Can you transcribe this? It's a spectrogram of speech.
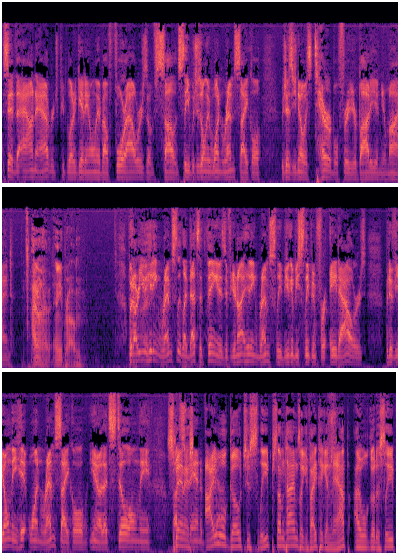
They said that on average, people are getting only about four hours of solid sleep, which is only one REM cycle, which, as you know, is terrible for your body and your mind. I don't have any problem. But are you hitting REM sleep? Like that's the thing is, if you're not hitting REM sleep, you could be sleeping for eight hours. But if you only hit one REM cycle, you know that's still only a Spanish. span of- I will go to sleep sometimes. Like if I take a nap, I will go to sleep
